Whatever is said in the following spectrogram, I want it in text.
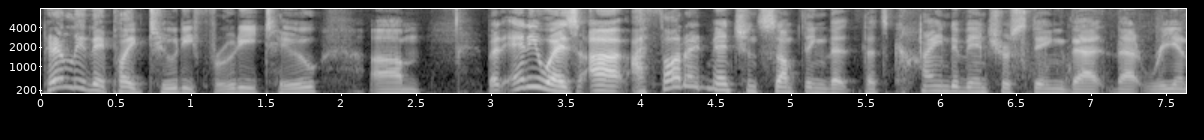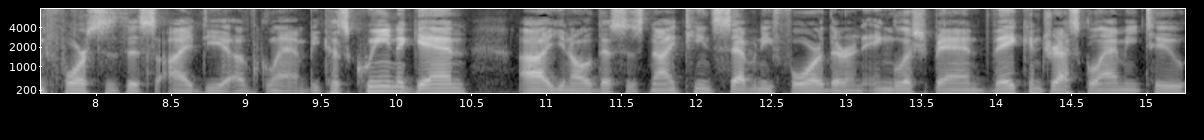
Apparently, they played Tutti Frutti too. Um, but anyways, uh, I thought I'd mention something that that's kind of interesting that that reinforces this idea of glam because Queen again. Uh, you know, this is 1974. They're an English band. They can dress glammy too.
